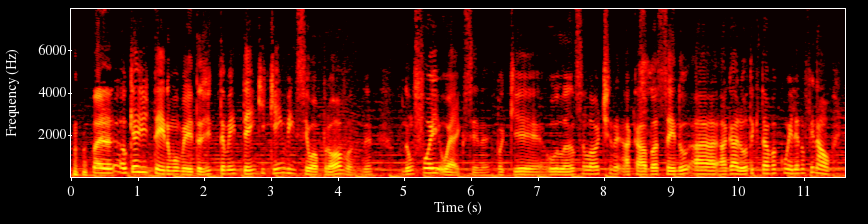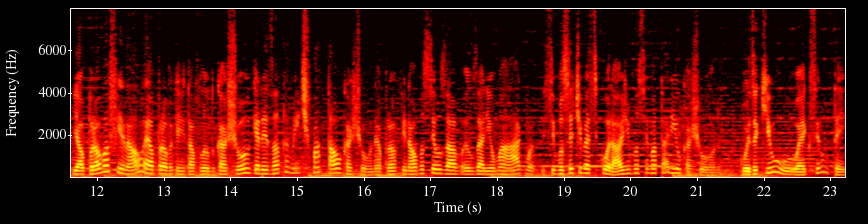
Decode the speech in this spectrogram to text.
Mas o que a gente tem no momento? A gente também tem que quem venceu a prova, né? Não foi o X, né? Porque o Lancelot né, acaba sendo a, a garota que tava com ele no final. E a prova final é a prova que a gente tá falando do cachorro, que era exatamente matar o cachorro, né? A prova final você usava, usaria uma arma e se você tivesse coragem, você mataria o cachorro, né? Coisa que o, o X não tem.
